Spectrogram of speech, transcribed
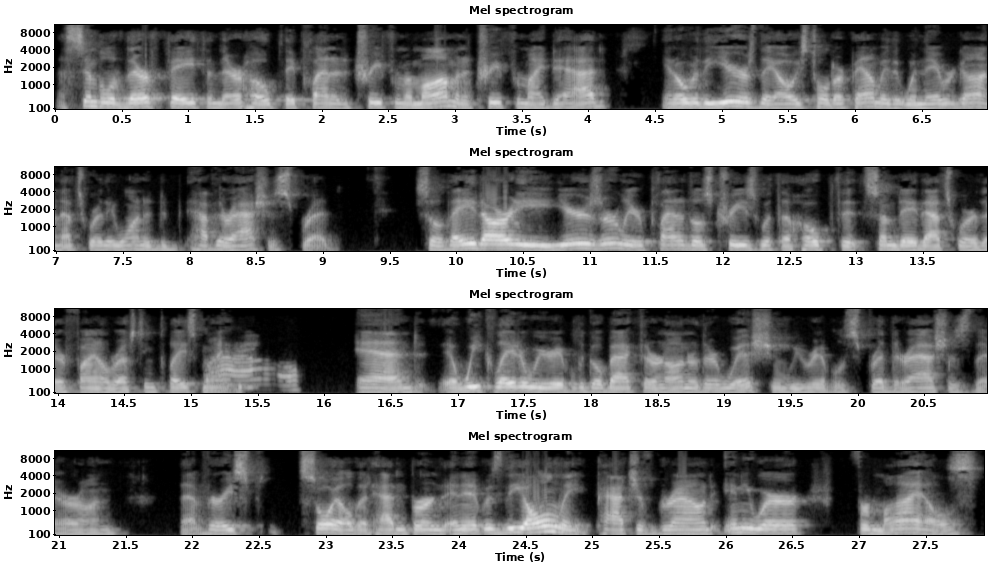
a symbol of their faith and their hope, they planted a tree for my mom and a tree for my dad. And over the years, they always told our family that when they were gone, that's where they wanted to have their ashes spread. So they'd already years earlier planted those trees with the hope that someday that's where their final resting place might wow. be. And a week later, we were able to go back there and honor their wish, and we were able to spread their ashes there on that very soil that hadn't burned. And it was the only patch of ground anywhere for miles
